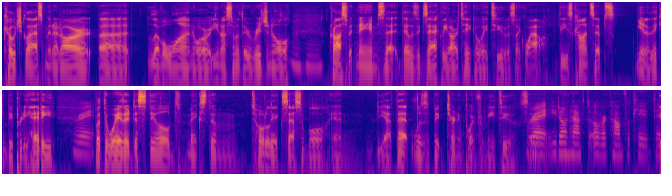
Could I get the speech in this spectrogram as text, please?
Coach Glassman at our uh, level one, or you know some of the original mm-hmm. CrossFit names, that that was exactly our takeaway too. It was like, wow, these concepts, you know, they can be pretty heady, right but the way they're distilled makes them totally accessible, and yeah, that was a big turning point for me too. So, right you don't have to overcomplicate things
